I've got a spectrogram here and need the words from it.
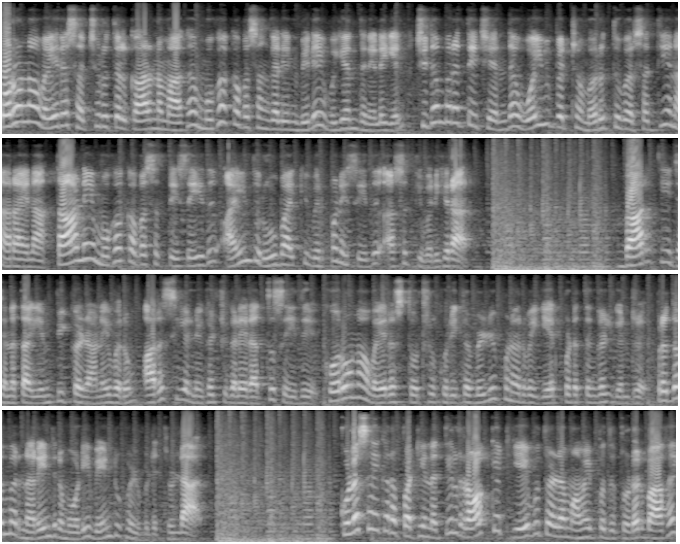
கொரோனா வைரஸ் அச்சுறுத்தல் காரணமாக முகக்கவசங்களின் விலை உயர்ந்த நிலையில் சிதம்பரத்தைச் சேர்ந்த ஓய்வு பெற்ற மருத்துவர் சத்யநாராயணா தானே முகக்கவசத்தை செய்து ஐந்து ரூபாய்க்கு விற்பனை செய்து அசத்தி வருகிறார். பாரதிய ஜனதா எம்பிக்கள் அனைவரும் அரசியல் நிகழ்ச்சிகளை ரத்து செய்து கொரோனா வைரஸ் தொற்று குறித்த விழிப்புணர்வை ஏற்படுத்துங்கள் என்று பிரதமர் நரேந்திர மோடி வேண்டுகோள் விடுத்துள்ளார். குலசேகரப்பட்டினத்தில் ராக்கெட் ஏவுதளம் அமைப்பது தொடர்பாக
